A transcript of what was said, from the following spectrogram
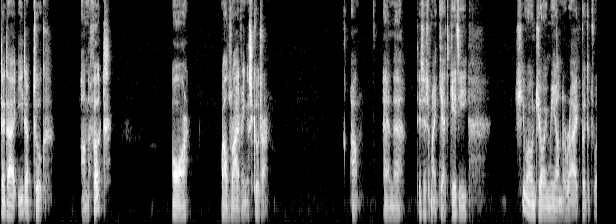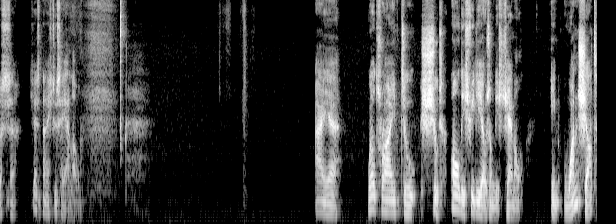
that I either took on foot or while driving a scooter. Oh, and uh, this is my cat Kitty. She won't join me on the ride, but it was uh, just nice to say hello. I uh, will try to shoot all these videos on this channel in one shot.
